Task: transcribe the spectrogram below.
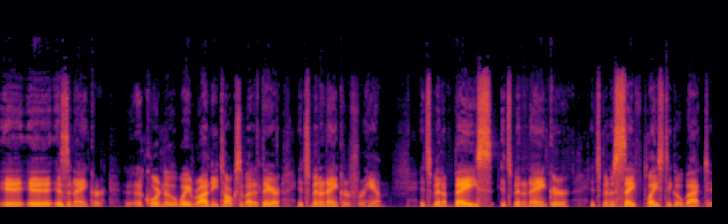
is, is an anchor. According to the way Rodney talks about it there, it's been an anchor for him. It's been a base. It's been an anchor. It's been a safe place to go back to.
